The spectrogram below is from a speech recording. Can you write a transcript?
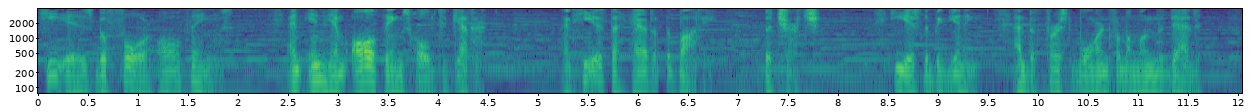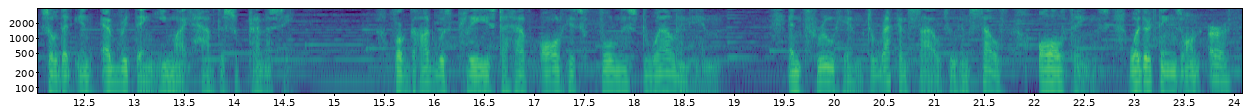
He is before all things, and in him all things hold together. And he is the head of the body, the church. He is the beginning and the firstborn from among the dead, so that in everything he might have the supremacy. For God was pleased to have all his fullness dwell in him, and through him to reconcile to himself all things, whether things on earth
